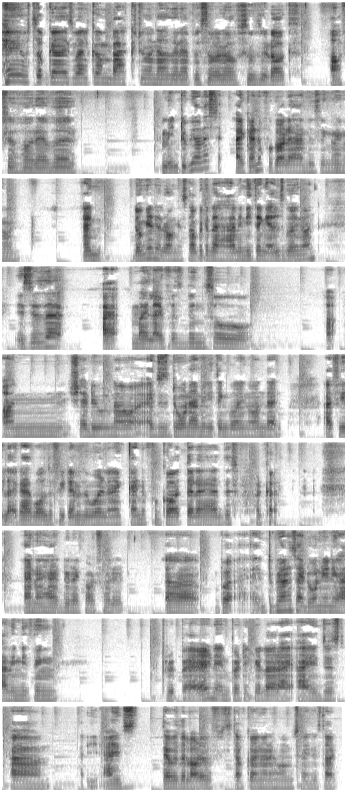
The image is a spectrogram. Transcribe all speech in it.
Hey, what's up, guys? Welcome back to another episode of Susu Talks after forever. I mean, to be honest, I kind of forgot I had this thing going on. And don't get it wrong, it's not because I have anything else going on. It's just that I, my life has been so uh, unscheduled now. I just don't have anything going on that I feel like I have all the free time in the world. And I kind of forgot that I had this podcast and I had to record for it. Uh, but uh, to be honest, I don't really have anything prepared in particular. I, I just, um, I, I just, there was a lot of stuff going on at home, so I just thought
